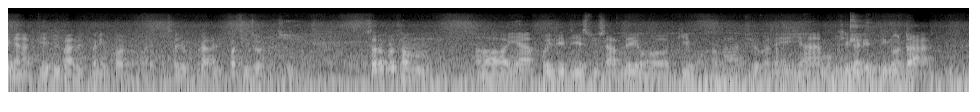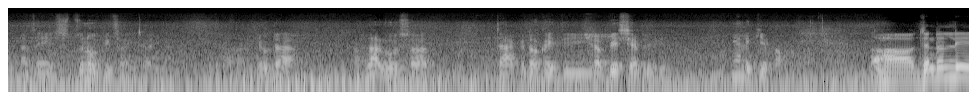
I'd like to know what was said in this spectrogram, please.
यहाँ केही विवादित पनि पर्नुभएको छ यो कुरा अलिक पछि जोड्नेछु सर्वप्रथम यहाँ पहिले डिएसपी साहबले के भन्नुभएको थियो भने यहाँ मुख्य गरी तिनवटा चाहिँ चुनौती छ इटहरीमा एउटा लागु औषध डाक डकैती र वेश्यावृत्ति यहाँले के पाउनु? जेनरली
